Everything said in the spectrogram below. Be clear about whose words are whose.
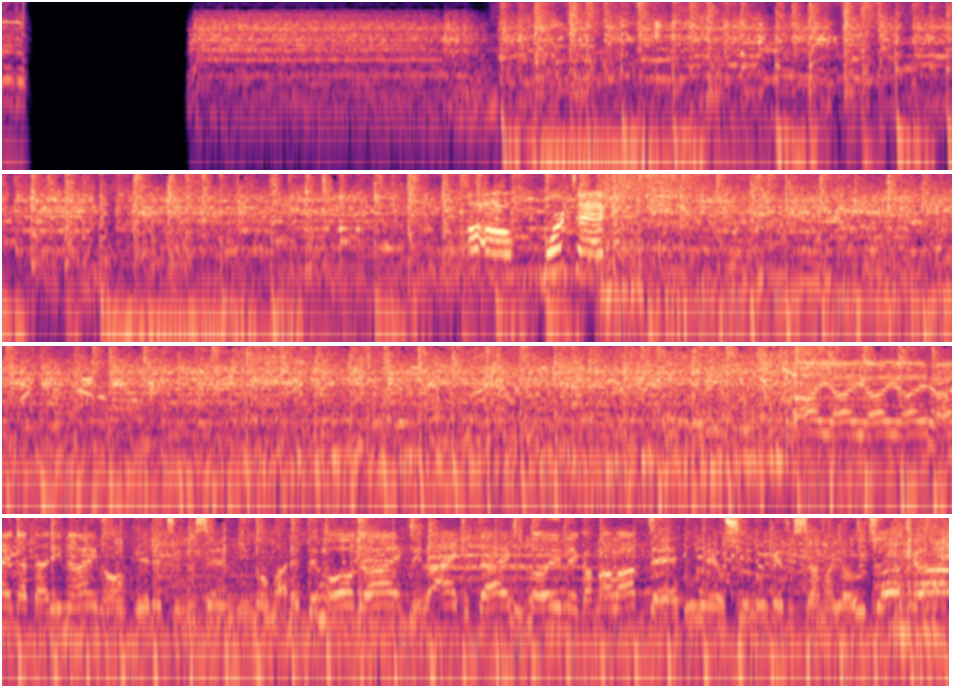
Speaker 1: let up 荒れて放題」「未来期待不本意目が回って」「上をしのげずさまよう状況」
